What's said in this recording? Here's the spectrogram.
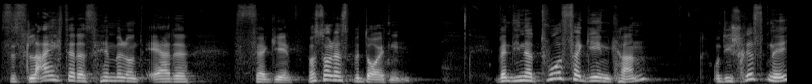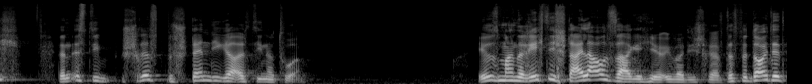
Es ist leichter, dass Himmel und Erde vergehen. Was soll das bedeuten? Wenn die Natur vergehen kann und die Schrift nicht, dann ist die Schrift beständiger als die Natur. Jesus macht eine richtig steile Aussage hier über die Schrift. Das bedeutet,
